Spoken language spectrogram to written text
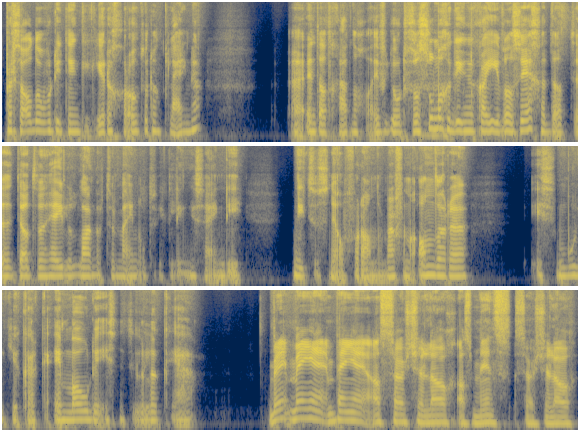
per saldo wordt die denk ik eerder groter dan kleiner. Eh, en dat gaat nog wel even door. Van sommige dingen kan je wel zeggen dat, eh, dat er hele lange termijn ontwikkelingen zijn die niet zo snel veranderen. Maar van andere is moeilijker. En mode is natuurlijk, ja, Ben, ben, jij, ben jij als socioloog, als mens socioloog,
